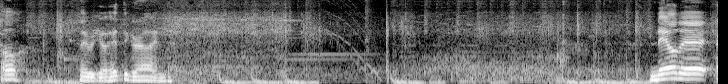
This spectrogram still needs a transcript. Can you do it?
Oh, there we go. Hit the grind. Nailed it!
